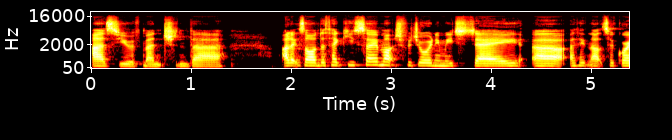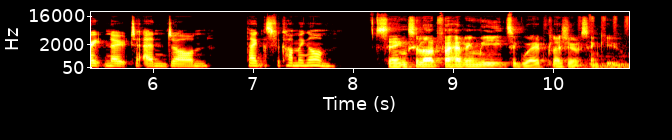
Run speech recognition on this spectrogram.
as you have mentioned there. Alexander, thank you so much for joining me today. Uh, I think that's a great note to end on. Thanks for coming on. Thanks a lot for having me. It's a great pleasure. Thank you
